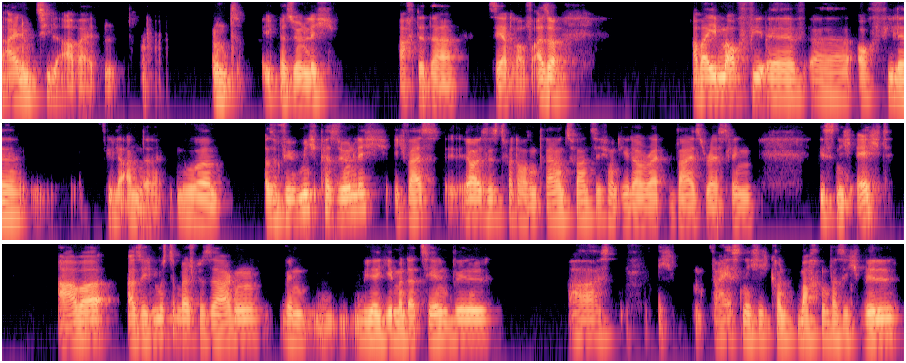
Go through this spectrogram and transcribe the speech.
einem Ziel arbeiten. Und ich persönlich achte da sehr drauf. Also, aber eben auch, viel, äh, äh, auch viele, viele andere. Nur, also für mich persönlich, ich weiß, ja, es ist 2023 und jeder weiß, Wrestling ist nicht echt. Aber, also ich muss zum Beispiel sagen, wenn mir jemand erzählen will, ah, ich weiß nicht, ich konnte machen, was ich will,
